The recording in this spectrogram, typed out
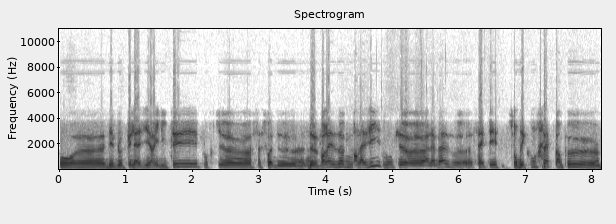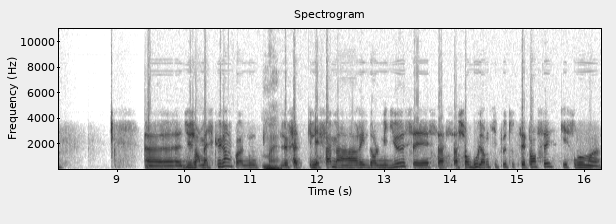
pour euh, développer la virilité, pour que ça soit de, de vrais hommes dans la vie. Donc à la base, ça a été sur des concepts un peu du genre masculin, quoi. Donc le fait que les femmes arrivent dans le milieu, c'est ça, ça chamboule un petit peu toutes ces pensées qui sont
